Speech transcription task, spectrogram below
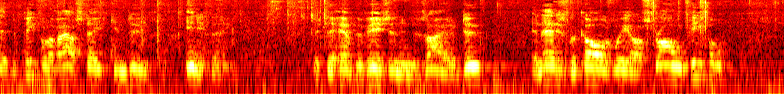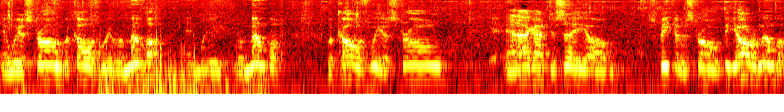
that the people of our state can do anything that they have the vision and desire to do. And that is because we are strong people and we're strong because we remember and we remember because we are strong. And I got to say, um, speaking of strong people, y'all remember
